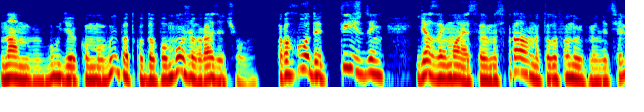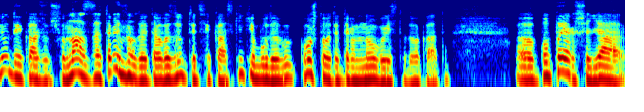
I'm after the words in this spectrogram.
нам в будь-якому випадку допоможе в разі чого. Проходить тиждень, я займаюся своїми справами, телефонують мені ці люди і кажуть, що нас затримали та везуть ТЦК. Скільки буде коштувати терміновий виїзд адвоката? Е, По-перше, я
